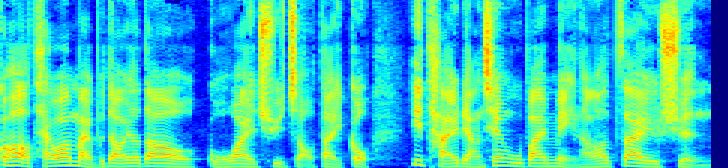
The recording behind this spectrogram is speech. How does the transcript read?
括号台湾买不到，要到国外去找代购。一台两千五百美，然后再选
